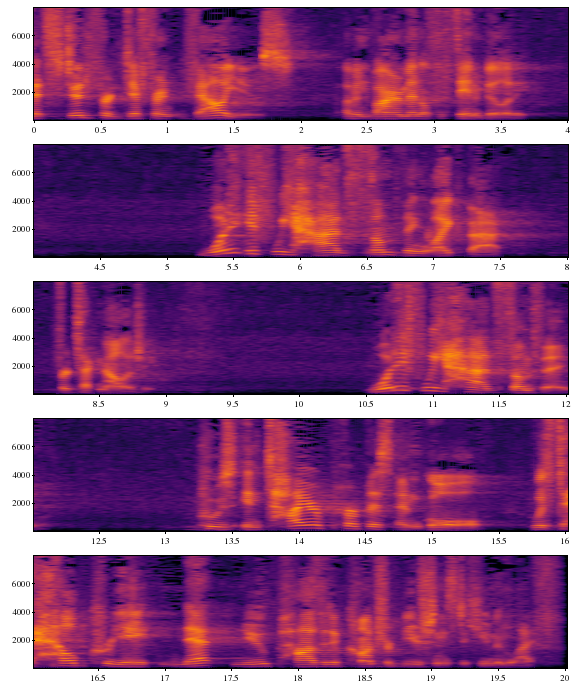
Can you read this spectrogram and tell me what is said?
that stood for different values of environmental sustainability. What if we had something like that for technology? What if we had something whose entire purpose and goal was to help create net new positive contributions to human life.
